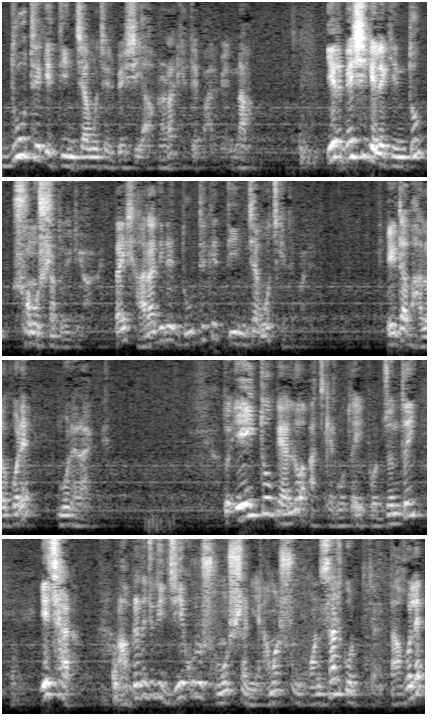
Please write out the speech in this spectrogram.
দু থেকে তিন চামচের বেশি আপনারা খেতে পারবেন না। এর বেশি গেলে কিন্তু সমস্যা তৈরি হবে। তাই সারা দিনে দু থেকে তিন চামচ খেতে পারেন। এটা ভালো করে মনে রাখবেন। তো এই তো গেল আজকের মতো এই পর্যন্তই। এছাড়া আপনাদের যদি যে কোনো সমস্যা নিয়ে আমার সঙ্গে কনসাল্ট করতে চান, তাহলে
